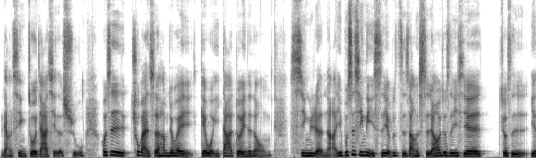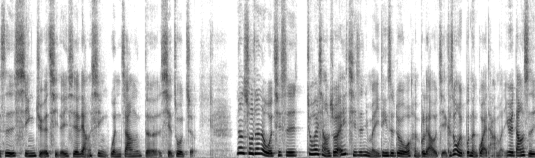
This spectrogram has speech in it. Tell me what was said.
两性作家写的书，或是出版社他们就会给我一大堆那种新人啊，也不是心理师，也不是咨商师，然后就是一些就是也是新崛起的一些两性文章的写作者。那说真的，我其实就会想说，哎，其实你们一定是对我很不了解，可是我也不能怪他们，因为当时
